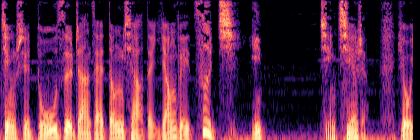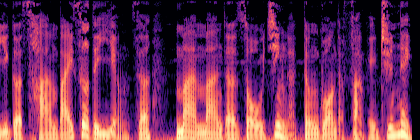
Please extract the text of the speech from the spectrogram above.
竟是独自站在灯下的杨伟自己。紧接着，有一个惨白色的影子慢慢的走进了灯光的范围之内。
